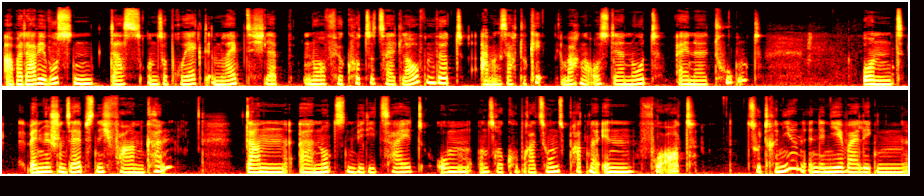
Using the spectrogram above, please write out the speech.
Aber da wir wussten, dass unser Projekt im Leipzig Lab nur für kurze Zeit laufen wird, haben wir gesagt, okay, wir machen aus der Not eine Tugend. Und wenn wir schon selbst nicht fahren können, dann äh, nutzen wir die Zeit, um unsere KooperationspartnerInnen vor Ort zu trainieren in den jeweiligen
